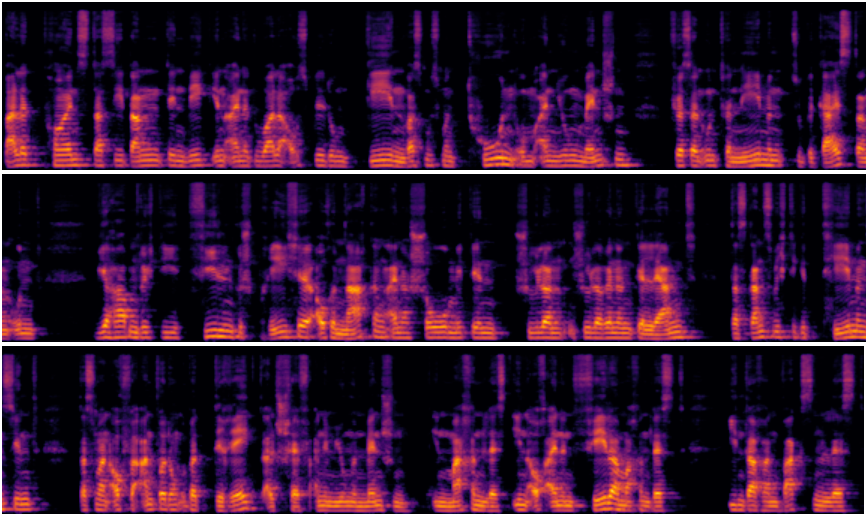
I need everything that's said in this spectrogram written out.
Bullet Points, dass sie dann den Weg in eine duale Ausbildung gehen? Was muss man tun, um einen jungen Menschen für sein Unternehmen zu begeistern? Und wir haben durch die vielen Gespräche auch im Nachgang einer Show mit den Schülern und Schülerinnen gelernt, dass ganz wichtige Themen sind, dass man auch Verantwortung überträgt als Chef einem jungen Menschen, ihn machen lässt, ihn auch einen Fehler machen lässt, ihn daran wachsen lässt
